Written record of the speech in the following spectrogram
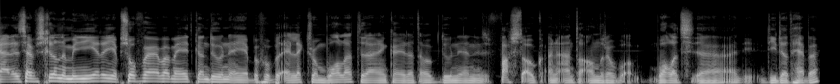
Ja, er zijn verschillende manieren. Je hebt software waarmee je het kan doen. En je hebt bijvoorbeeld Electrum Wallet. Daarin kan je dat ook doen. En is vast ook een aantal andere wa- wallets eh, die, die dat hebben.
